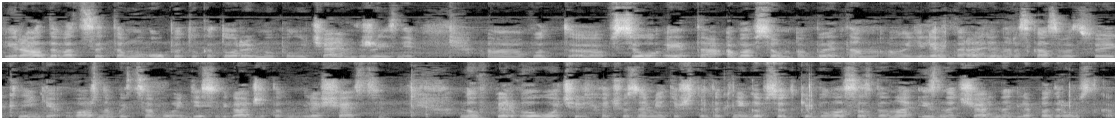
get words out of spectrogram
и радоваться тому опыту, который мы получаем в жизни. А, вот э, все это, обо всем об этом а, Елена Тарарина рассказывает в своей книге «Важно быть собой. 10 гаджетов для счастья». Но в первую очередь хочу заметить, что эта книга все-таки была создана изначально для подростков.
